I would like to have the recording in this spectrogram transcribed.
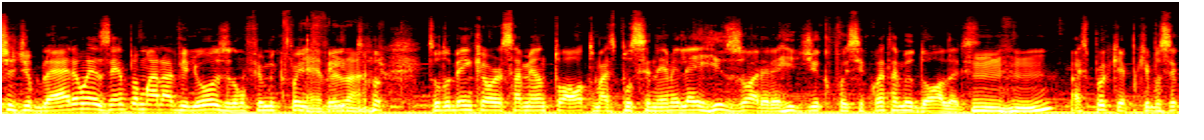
Bruxa de Blair é um exemplo maravilhoso de um filme que foi É feito. verdade. Tudo bem que é um orçamento alto, mas pro cinema ele é irrisório, ele é ridículo, foi 50 mil dólares. Uhum. Mas por quê? Porque você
